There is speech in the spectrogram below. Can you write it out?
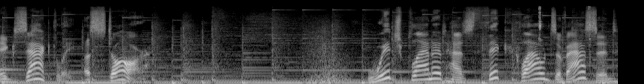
Exactly, a star. Which planet has thick clouds of acid?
